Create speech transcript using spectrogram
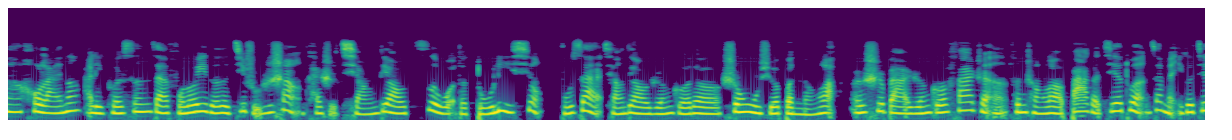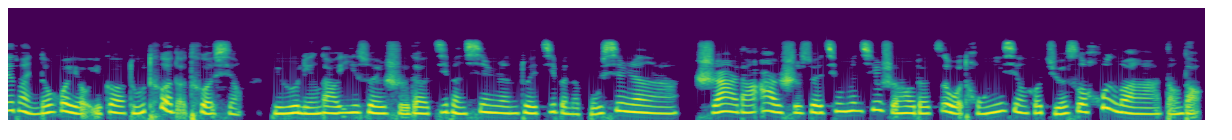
那后来呢？埃里克森在弗洛伊德的基础之上，开始强调自我的独立性，不再强调人格的生物学本能了，而是把人格发展分成了八个阶段，在每一个阶段，你都会有一个独特的特性。比如零到一岁时的基本信任对基本的不信任啊，十二到二十岁青春期时候的自我同一性和角色混乱啊等等。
